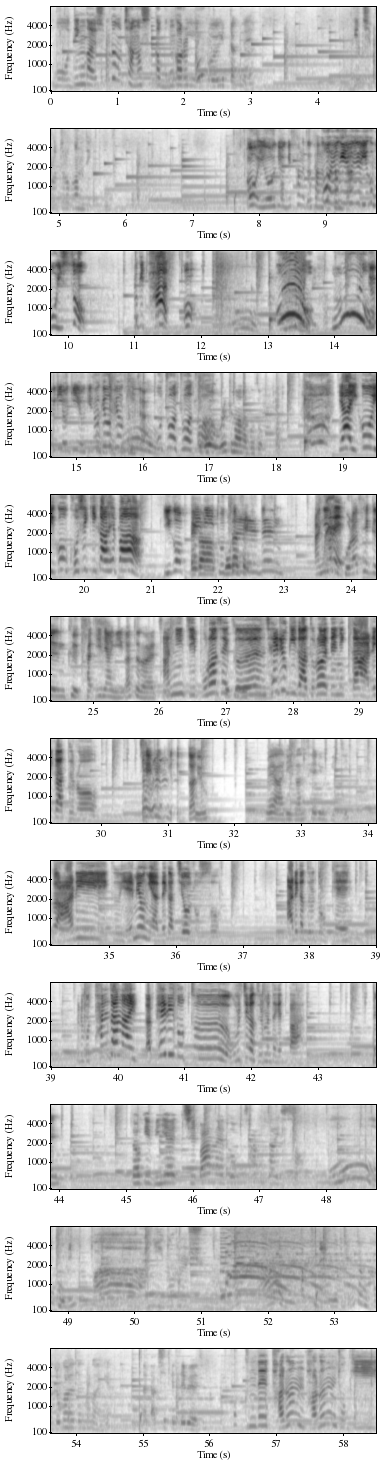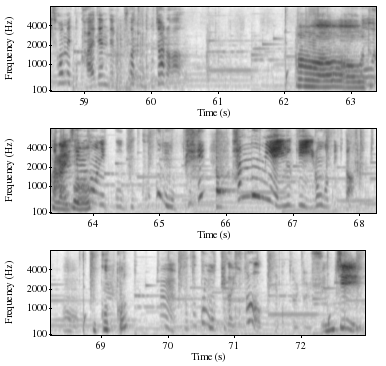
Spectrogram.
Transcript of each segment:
뭐 어딘가에 숨겨놓지 않았을까 뭔가를 또? 어, 여기 있다 그래. 여기 집으로 들어가는 데 있고 어 여기 여기 상자 상자. 어 여기 상자. 여기 이거 뭐 있어 여기 닷! 어 오. 오! 여기! 여기 여기 여기 여기 여기 여기. 오 좋아 좋아 어, 뭐야 좋아 왜 이렇게 많아 보소. 야 이거 이거 거시기가 해봐 이거 내가 페리 보라색. 도틀은 아니 그래. 보라색은 그 가진양이가 들어야지. 아니지 보라색은. 세류기가 들어야 되니까 아리가 들어 체류기가 요왜 아리가 세륙이지? 그 아리 그 예명이야 내가 지어줬어 아리가 들도록 해 그리고 탄자나이 아 페리도트 울지가 들면 되겠다 네. 여기 위에 집 안에도 상자 있어. 오 어디? 와 아니 이거를 크네 이거 책장 가져가야 되는 거 아니야? 나 낚싯대 세려야지. 어, 근데 다른 다른 저기 섬에 또 가야 되는데 루프가 좀 모자라 어, 어 어떡하나 이거. 날생선 있고 북극곰 모피? 한몸이의 일기 이런 것도 있다 어, 북극곰? 응 북극곰 모피가 있어 대박 돌돌 슈 왠지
